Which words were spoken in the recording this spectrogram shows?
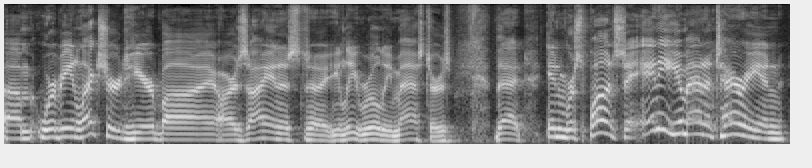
Um, we're being lectured here by our Zionist uh, elite ruling masters that in response to any humanitarian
